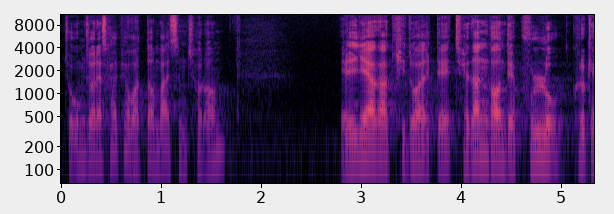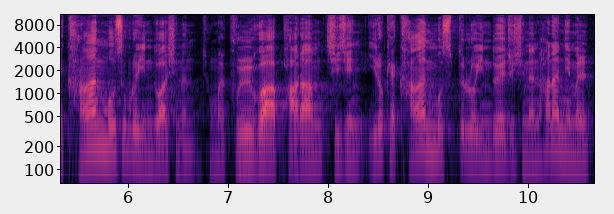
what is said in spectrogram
조금 전에 살펴봤던 말씀처럼 엘리야가 기도할 때 재단 가운데 불로 그렇게 강한 모습으로 인도하시는 정말 불과 바람, 지진 이렇게 강한 모습들로 인도해 주시는 하나님을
